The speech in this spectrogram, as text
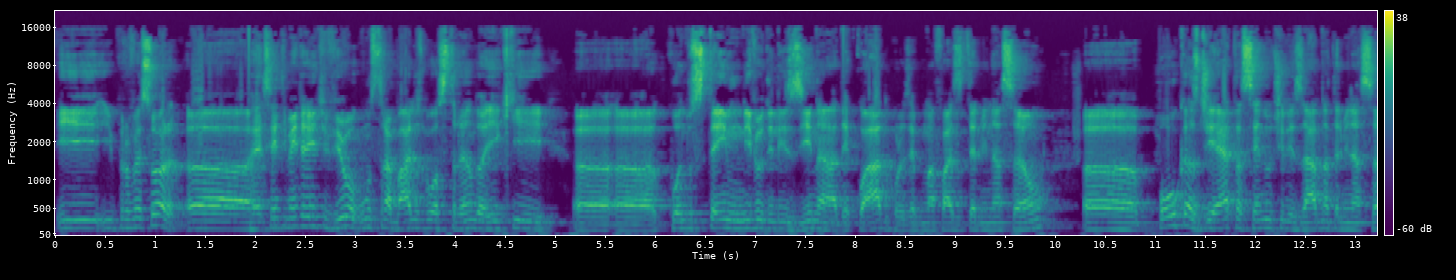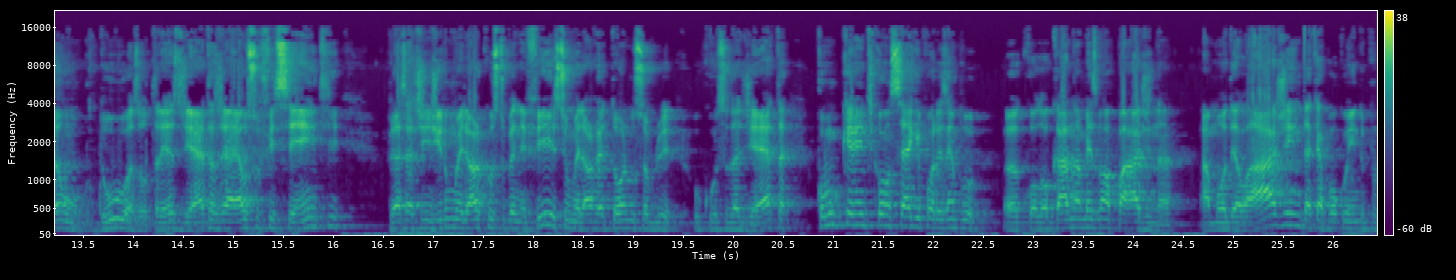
E, e professor, uh, recentemente a gente viu alguns trabalhos mostrando aí que uh, uh, quando tem um nível de lisina adequado, por exemplo, na fase de terminação, poucas dietas sendo utilizadas na terminação, duas ou três dietas já é o suficiente para se atingir um melhor custo-benefício, um melhor retorno sobre o custo da dieta. Como que a gente consegue, por exemplo, colocar na mesma página a modelagem, daqui a pouco indo para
